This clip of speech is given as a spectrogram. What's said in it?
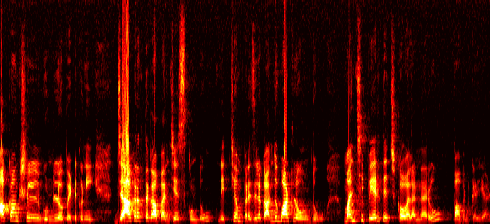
ఆకాంక్షలను గుండెలో పెట్టుకుని జాగ్రత్తగా పనిచేసుకుంటూ నిత్యం ప్రజలకు అందుబాటులో ఉంటూ మంచి పేరు తెచ్చుకోవాలన్నారు పవన్ కళ్యాణ్.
